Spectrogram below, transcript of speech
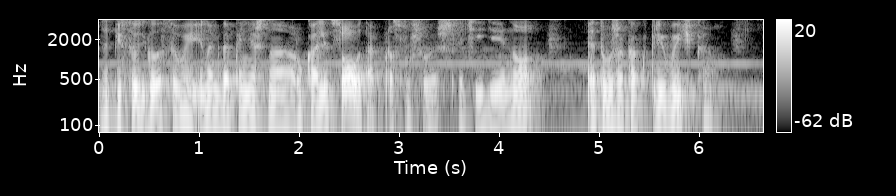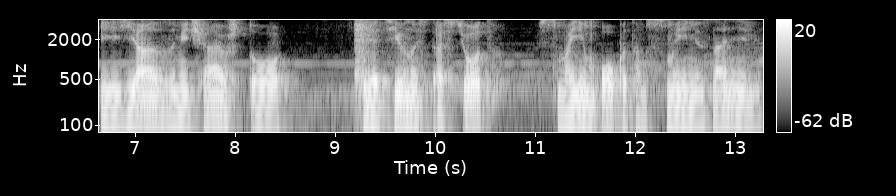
записывать голосовые. Иногда, конечно, рука-лицо вот так прослушиваешь эти идеи, но это уже как привычка. И я замечаю, что креативность растет с моим опытом, с моими знаниями.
